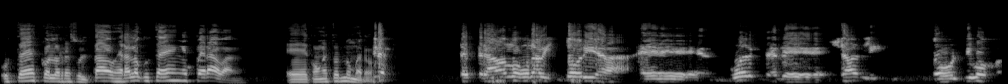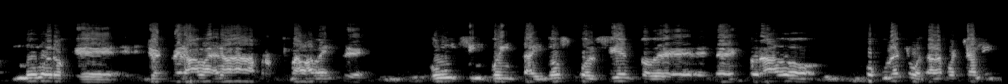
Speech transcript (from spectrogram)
ustedes con los resultados? ¿Era lo que ustedes esperaban eh, con estos números? esperábamos una victoria fuerte de Charlie. Los últimos números que yo esperaba eran aproximadamente un 52% de, de electorado popular que votara por Charlie.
